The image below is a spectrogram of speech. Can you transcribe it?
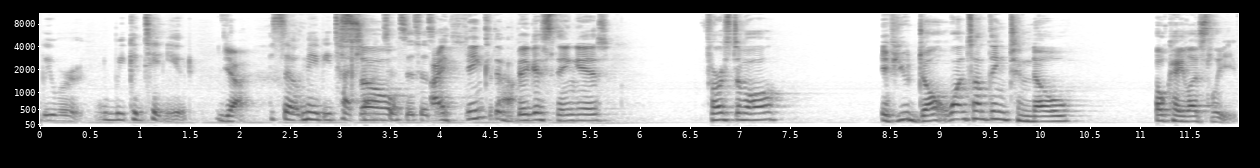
we were we continued yeah. So maybe touch so on since this is I think the about- biggest thing is, first of all, if you don't want something to know, okay, let's leave.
